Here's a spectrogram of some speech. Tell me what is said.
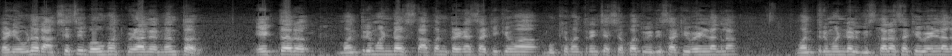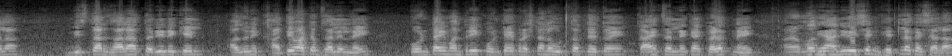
कारण एवढं राक्षसी बहुमत मिळाल्यानंतर एकतर मंत्रिमंडळ स्थापन करण्यासाठी किंवा मुख्यमंत्र्यांच्या शपथविधीसाठी वेळ लागला मंत्रिमंडळ विस्तारासाठी वेळ लागला. विस्तार झाला तरी देखील अजूनही खातेवाटप झालेलं नाही. कोणताही मंत्री कोणत्याही प्रश्नाला उत्तर देतोय काय चाललंय काय कळत नाही. मग हे अधिवेशन घेतलं कशाला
